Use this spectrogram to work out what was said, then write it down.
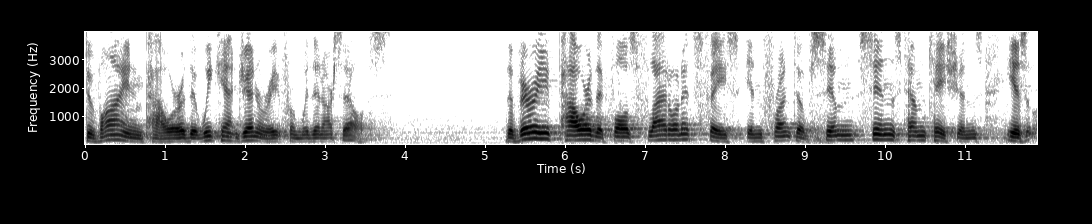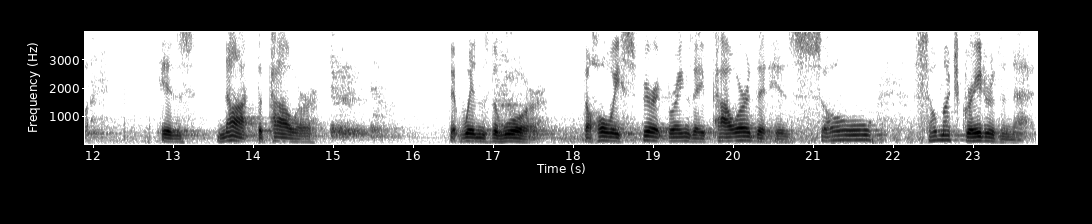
divine power that we can't generate from within ourselves. The very power that falls flat on its face in front of sin, sin's temptations is, is not the power that wins the war. The Holy Spirit brings a power that is so, so much greater than that.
